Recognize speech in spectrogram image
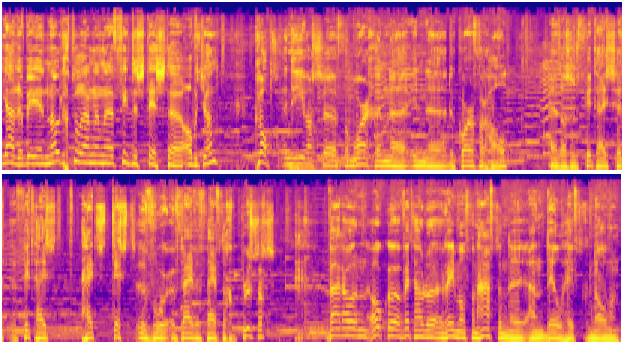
ja, dan ben je nodig toe aan een fitnesstest, Albert-Jan. Klopt, en die was vanmorgen in de Korverhal. En het was een fitheidstest, fitheidstest voor 55-plussers... waar ook wethouder Raymond van Haafden aan deel heeft genomen.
